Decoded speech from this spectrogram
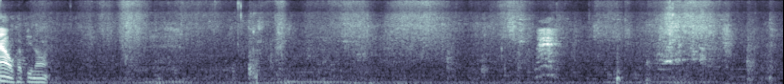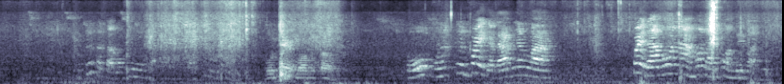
เน่าครับพี่น้องบนแห้งมองเต่าโอ้มันขึ้นไฟกับดับยังวะไฟดับเพราะว่าน้ำเพราะไหลก่อนไปบัดฮ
